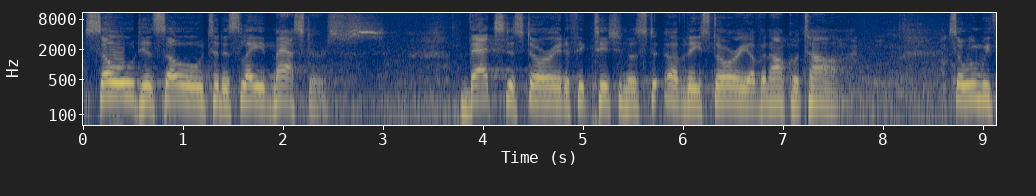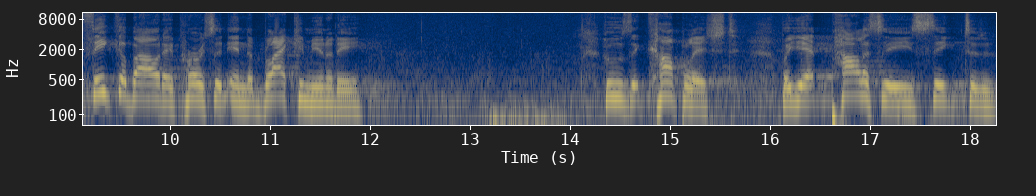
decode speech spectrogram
sold his soul to the slave masters. That's the story, the fictitious of the story of an Uncle Tom. So when we think about a person in the black community who's accomplished, but yet policies seek to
